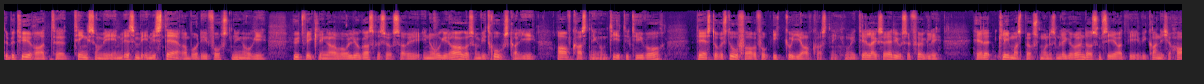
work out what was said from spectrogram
Det betyr at eh, ting som vi, investerer både i forskning og i utvikling av olje- og gassressurser i Norge i dag, og som vi tror skal gi avkastning om 10-20 år, det står i stor fare for ikke å gi avkastning. Og I tillegg så er det jo selvfølgelig hele klimaspørsmålet som ligger under, som sier at vi, vi kan ikke ha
